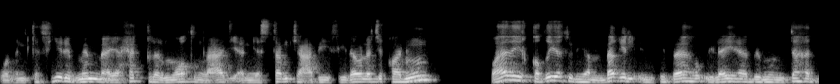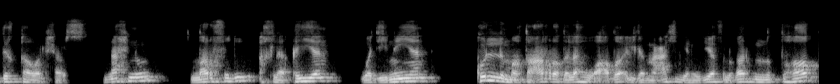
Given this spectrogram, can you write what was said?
ومن كثير مما يحق للمواطن العادي أن يستمتع به في دولة قانون وهذه قضية ينبغي الانتباه إليها بمنتهى الدقة والحرص نحن نرفض اخلاقيا ودينيا كل ما تعرض له أعضاء الجماعات اليهودية في الغرب من اضطهاد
